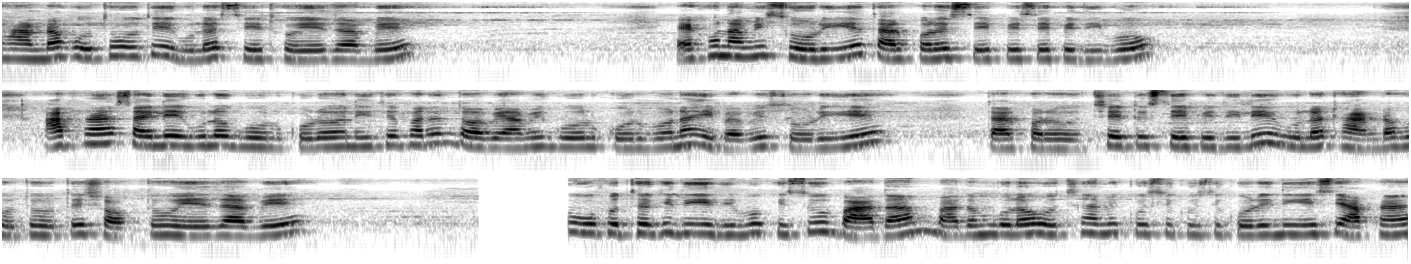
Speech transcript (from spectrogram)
ঠান্ডা হতে হতে এগুলো সেট হয়ে যাবে। এখন আমি সরিয়ে তারপরে চেপে চেপে দিব। আপনারা চাইলে এগুলো গোল করেও নিতে পারেন, তবে আমি গোল করব না, এভাবে সরিয়ে তারপরে হচ্ছে একটু চেপে দিলে এগুলো ঠান্ডা হতে হতে শক্ত হয়ে যাবে। উপর থেকে দিয়ে দিব কিছু বাদাম। বাদামগুলো হচ্ছে আমি কুচি কুচি করে নিয়েছি। আপনারা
